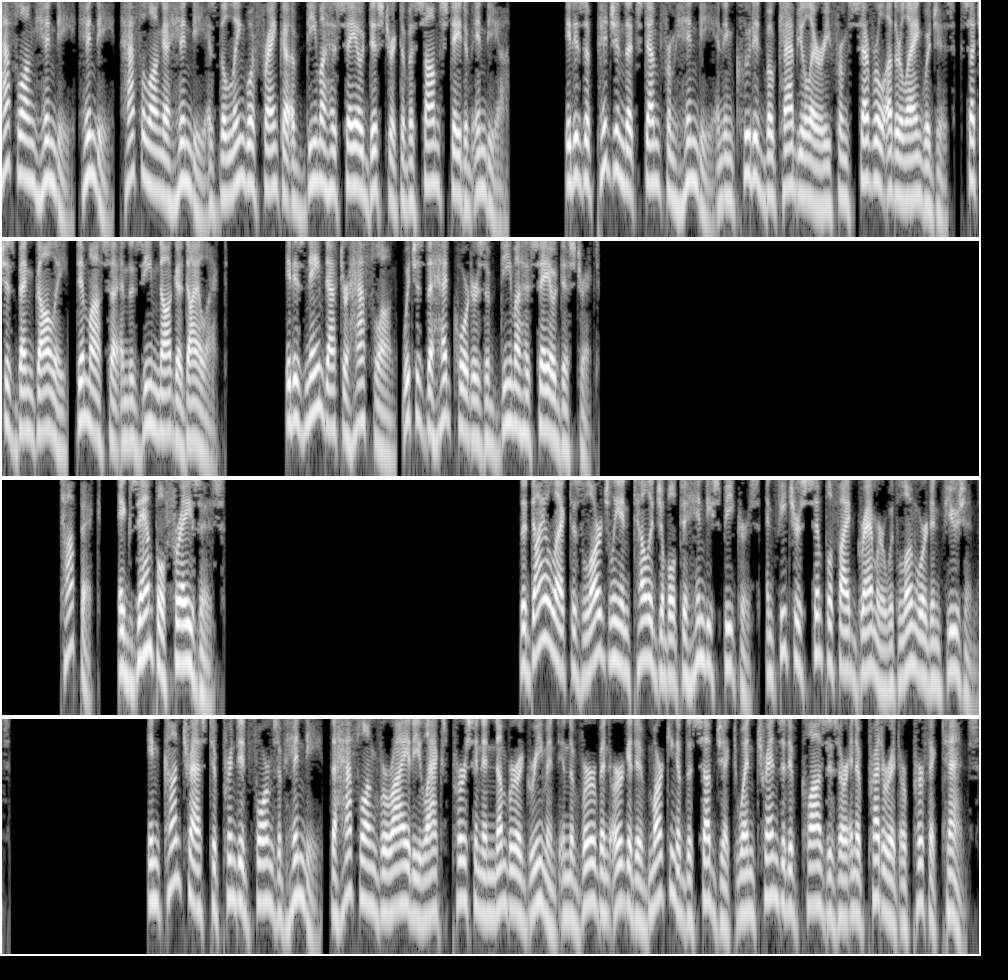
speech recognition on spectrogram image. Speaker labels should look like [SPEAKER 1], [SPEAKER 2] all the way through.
[SPEAKER 1] Haflong Hindi Hindi, Hafalanga Hindi is the lingua franca of Dima Hasao district of Assam state of India. It is a pidgin that stemmed from Hindi and included vocabulary from several other languages, such as Bengali, Dimasa and the Zeme Naga dialect. It is named after Haflong, which is the headquarters of Dima Hasao district. Example phrases The dialect is largely intelligible to Hindi speakers, and features simplified grammar with loanword infusions. In contrast to printed forms of Hindi, the Haflong variety lacks person and number agreement in the verb and ergative marking of the subject when transitive clauses are in a preterite or perfect tense.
